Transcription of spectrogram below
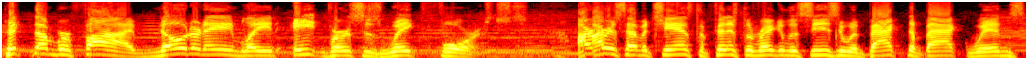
Pick number five, Notre Dame laid eight versus Wake Forest. Irish have a chance to finish the regular season with back to back wins.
